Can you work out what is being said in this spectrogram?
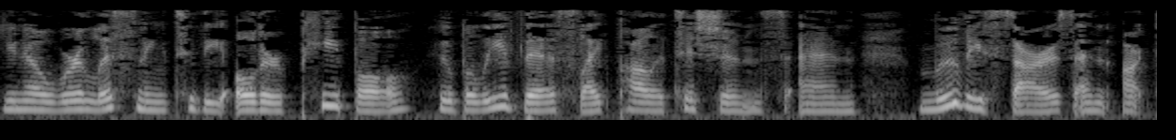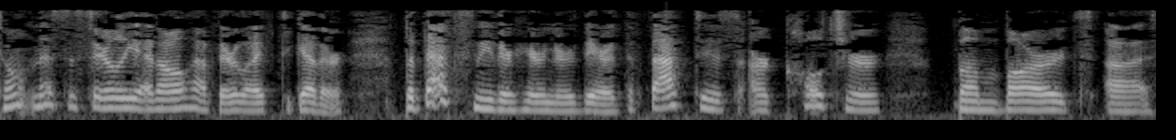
you know, we're listening to the older people who believe this, like politicians and movie stars and are, don't necessarily at all have their life together. But that's neither here nor there. The fact is our culture bombards us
